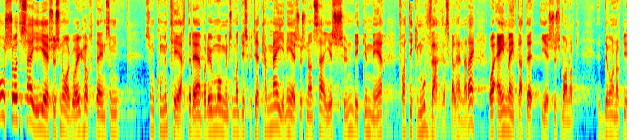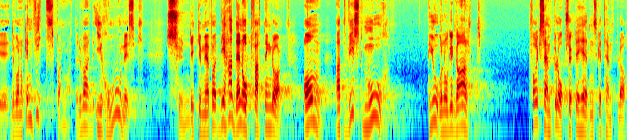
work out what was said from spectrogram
og så sier Jesus noe. og Jeg hørte en som, som, kommenterte det. for Det er jo mange som har diskutert hva mener Jesus når han sier 'synd ikke mer for at ikke noe verre skal hende deg'. Og En mente at det, Jesus var nok det var, nok, det var nok en vits, på en måte. Det var ironisk. Synd ikke mer. For de hadde en oppfatning da om at hvis mor gjorde noe galt, f.eks. oppsøkte hedenske templer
